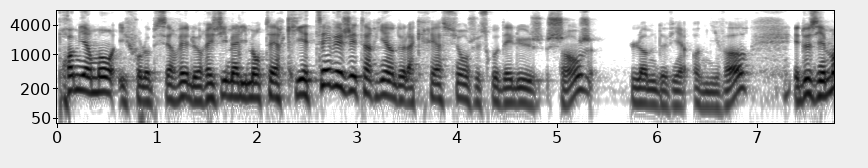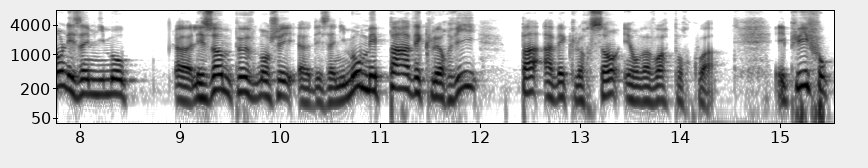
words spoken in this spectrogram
Premièrement, il faut l'observer, le régime alimentaire qui était végétarien de la création jusqu'au déluge change, l'homme devient omnivore. Et deuxièmement, les animaux, euh, les hommes peuvent manger des animaux, mais pas avec leur vie, pas avec leur sang, et on va voir pourquoi. Et puis il faut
